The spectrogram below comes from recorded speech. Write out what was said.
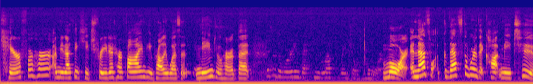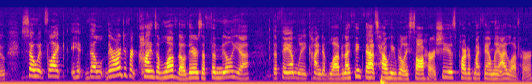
care for her. I mean, I think he treated her fine. He probably wasn't mean to her, but Isn't the wording that he loved Rachel more. And that's what that's the word that caught me too. So it's like the, there are different kinds of love though. There's a familia the family kind of love and i think that's how he really saw her. She is part of my family. I love her.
